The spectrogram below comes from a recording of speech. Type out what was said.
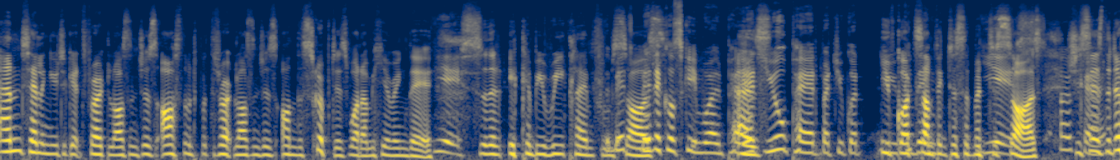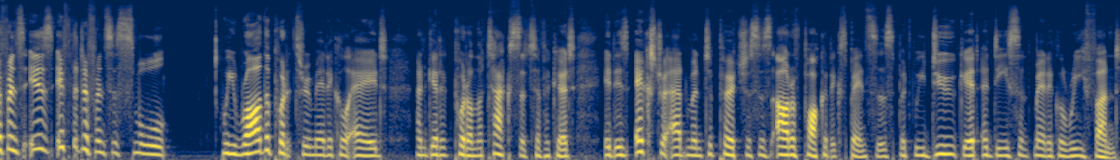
and telling you to get throat lozenges, ask them to put the throat lozenges on the script, is what I'm hearing there. Yes. So that it can be reclaimed from the med- SARS. medical scheme won't pay it. You'll pay it, but you've got You've you got something to submit to Yes. SARS. She says the difference is if the difference is small, we rather put it through medical aid and get it put on the tax certificate. It is extra admin to purchase as out of pocket expenses, but we do get a decent medical refund,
